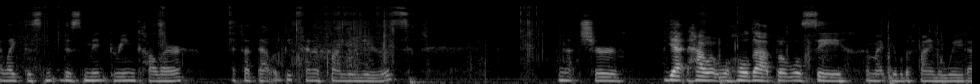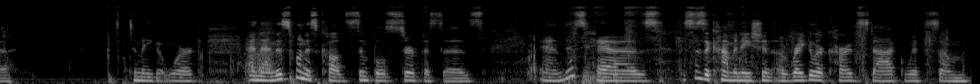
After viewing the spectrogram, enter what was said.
I like this, this mint green color. I thought that would be kind of fun to use. I'm not sure yet how it will hold up, but we'll see. I might be able to find a way to, to make it work. And then this one is called Simple Surfaces. And this has, this is a combination of regular cardstock with some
